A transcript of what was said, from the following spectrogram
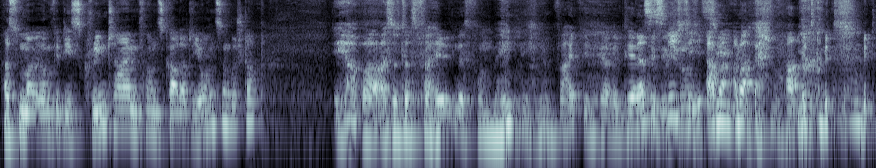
Hast du mal irgendwie die Screentime von Scarlett Johansson gestoppt? Ja, aber also das Verhältnis von männlichen und weiblichen Charakteren. Das ist richtig, schon aber, aber mit, mit, mit,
